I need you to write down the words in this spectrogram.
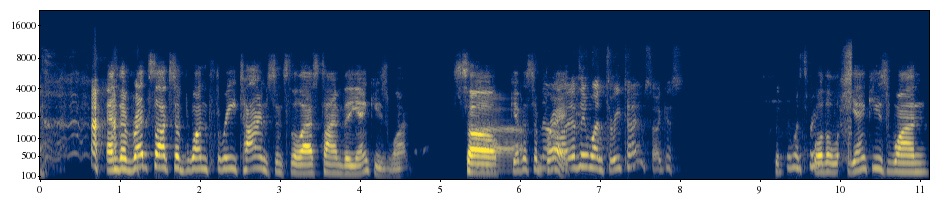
and the Red Sox have won three times since the last time the Yankees won. So uh, give us a no, break. Have they won three times? So I guess. Did they win three? Well, the Yankees won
